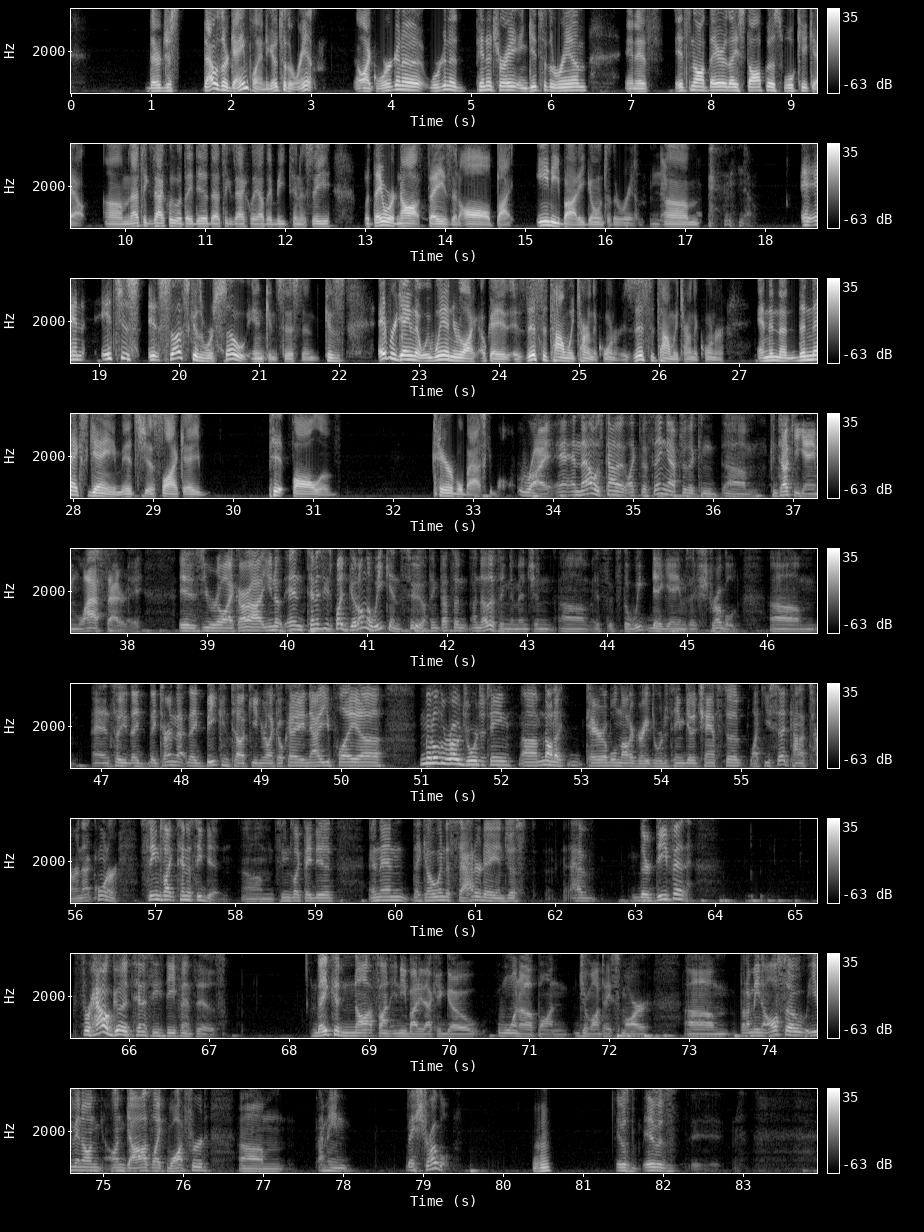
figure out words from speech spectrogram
They're just that was their game plan to go to the rim. Like we're going to we're going to penetrate and get to the rim and if it's not there, they stop us, we'll kick out. Um, that's exactly what they did. That's exactly how they beat Tennessee, but they were not phased at all by anybody going to the rim. No, Um, no. And, it's just it sucks because we're so inconsistent. Because every game that we win, you're like, okay, is this the time we turn the corner? Is this the time we turn the corner? And then the the next game, it's just like a pitfall of terrible basketball. Right, and, and that was kind of like the thing after the um, Kentucky game last Saturday. Is you were like, all right, you know, and Tennessee's played good on the weekends too. I think that's an, another thing to mention. Um, it's it's the weekday games they've struggled, um, and so they they turn that they beat Kentucky, and you're like, okay, now you play a middle of the road Georgia team, um, not a terrible, not a great Georgia team, get a chance to, like you said, kind of turn that corner. Seems like Tennessee did. Um, seems like they did, and then they go into Saturday and just have their defense for how good Tennessee's defense is. They could not find anybody that could go one up on Javonte Smart. Um, but I mean, also even on on guys like Watford, um, I mean, they struggled. Mhm. It was it was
